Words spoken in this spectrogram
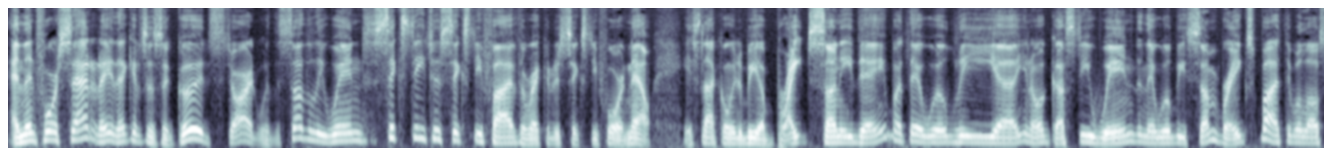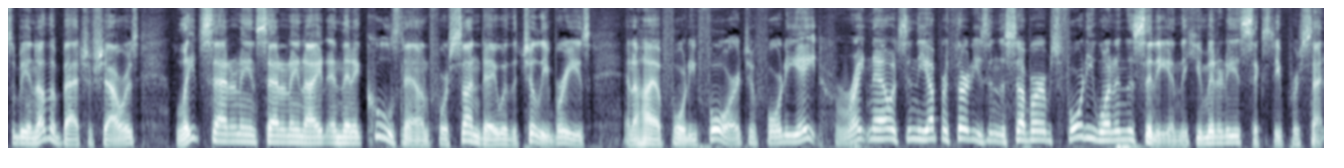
And then for Saturday, that gives us a good start with the southerly wind, 60 to 65. The record is 64. Now, it's not going to be a bright sunny day, but there will be, uh, you know, a gusty wind and there will be some breaks, but there will also be another batch of showers late Saturday and Saturday night, and then it cools down for Sunday with a chilly breeze and a high of 44 to 48. Right now, it's in the upper 30s in the suburbs, 41 in the city, and the humidity is 60%.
